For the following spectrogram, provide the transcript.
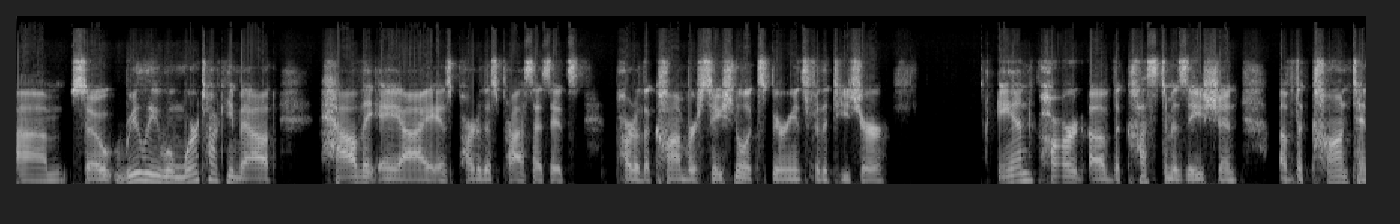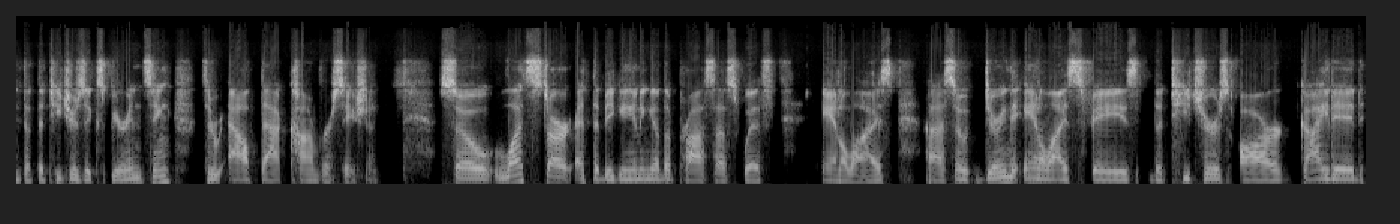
Um, so really when we're talking about how the ai is part of this process it's part of the conversational experience for the teacher and part of the customization of the content that the teacher is experiencing throughout that conversation. So let's start at the beginning of the process with analyze. Uh, so during the analyze phase, the teachers are guided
